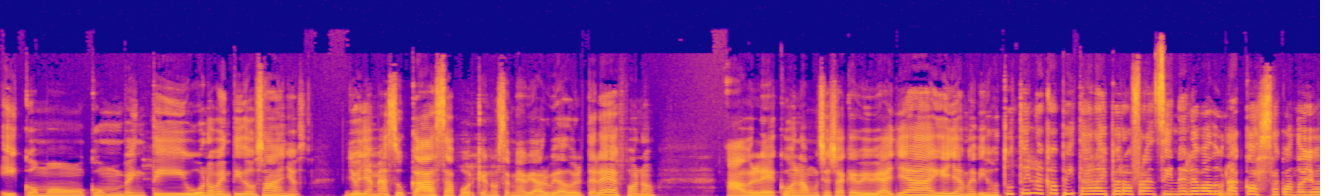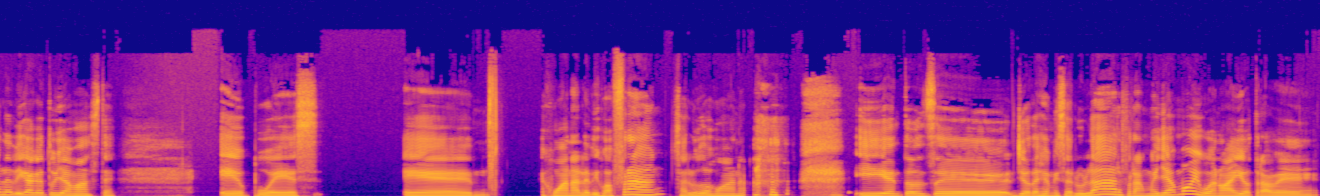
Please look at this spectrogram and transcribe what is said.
Y como con 21, 22 años, yo llamé a su casa porque no se me había olvidado el teléfono. Hablé con la muchacha que vive allá y ella me dijo, tú estás en la capital, ay, pero Francine le va a dar una cosa cuando yo le diga que tú llamaste. Eh, pues eh, Juana le dijo a Fran, saludos Juana, y entonces yo dejé mi celular, Fran me llamó y bueno, ahí otra vez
